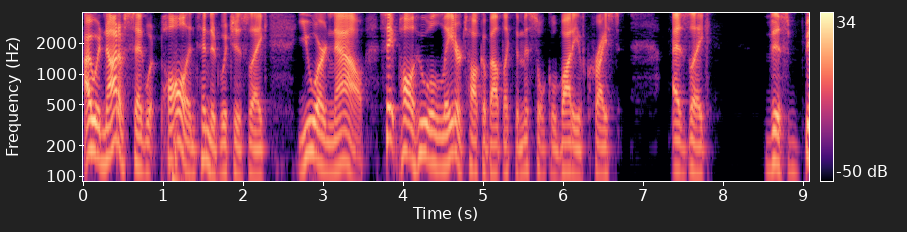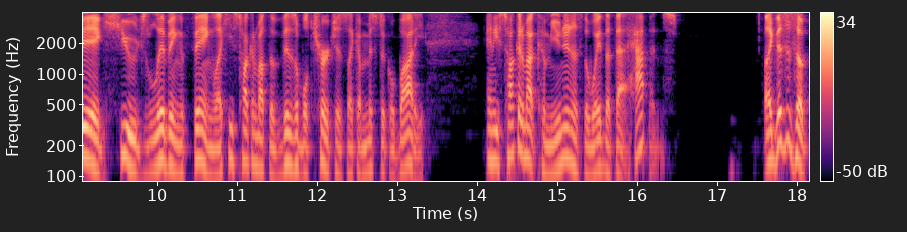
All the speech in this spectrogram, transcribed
I would not have said what Paul intended, which is like, you are now, St. Paul, who will later talk about like the mystical body of Christ as like this big, huge living thing. Like he's talking about the visible church as like a mystical body. And he's talking about communion as the way that that happens. Like this is a,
